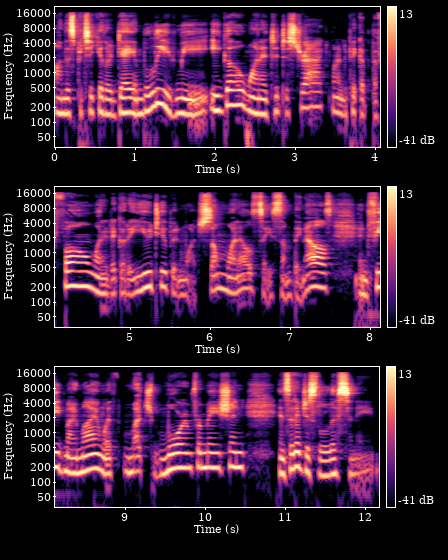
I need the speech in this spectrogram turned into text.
on this particular day. And believe me ego wanted to distract wanted to pick up the phone wanted to go to youtube and watch someone else say something else and feed my mind with much more information instead of just listening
